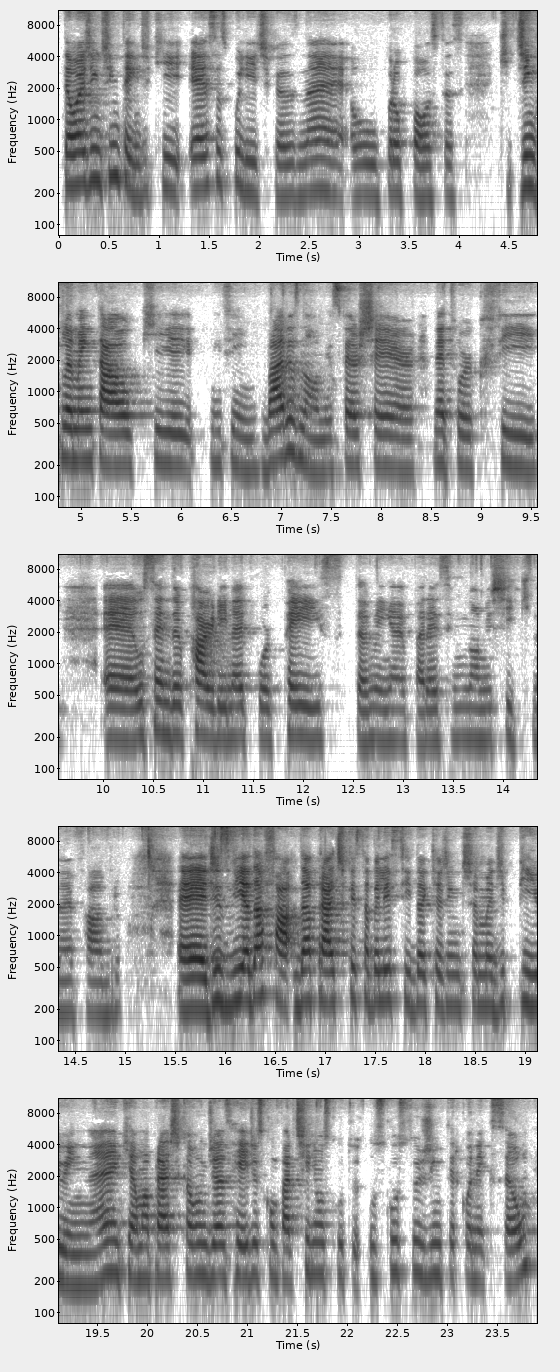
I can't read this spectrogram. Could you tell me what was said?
Então a gente entende que essas políticas, né, ou propostas de implementar o que, enfim, vários nomes, fair share, network fee, é, o sender party network pays, também é, parece um nome chique, né, Fabro? É, desvia da, da prática estabelecida que a gente chama de peering, né, que é uma prática onde as redes compartilham os, os custos de interconexão,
